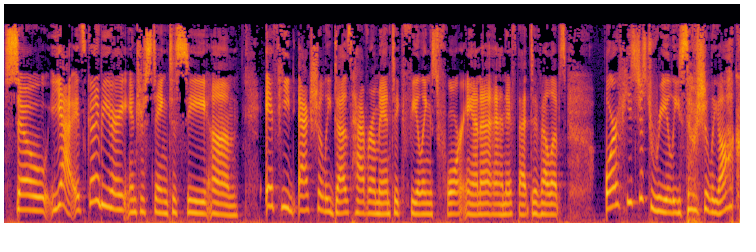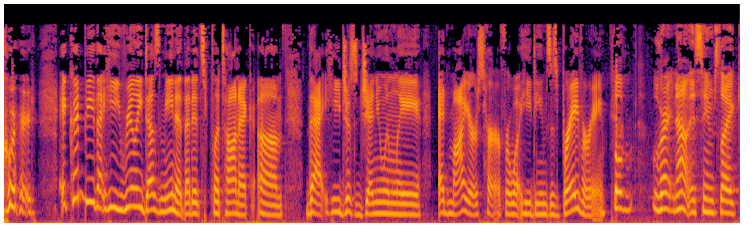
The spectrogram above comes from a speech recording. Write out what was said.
So yeah, it's going to be very interesting to see um, if he actually does have romantic feelings for Anna, and if that develops or if he's just really socially awkward. It could be that he really does mean it, that it's platonic, um, that he just genuinely admires her for what he deems as bravery. Well, right now it seems like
